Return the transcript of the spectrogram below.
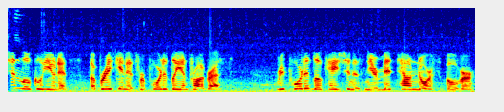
Attention local units. A break-in is reportedly in progress. Reported location is near Midtown North. Over.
